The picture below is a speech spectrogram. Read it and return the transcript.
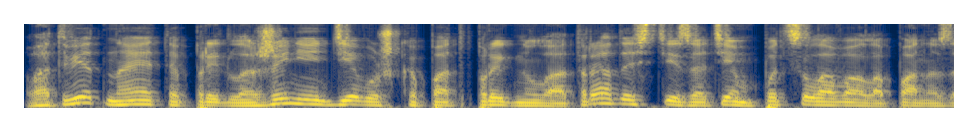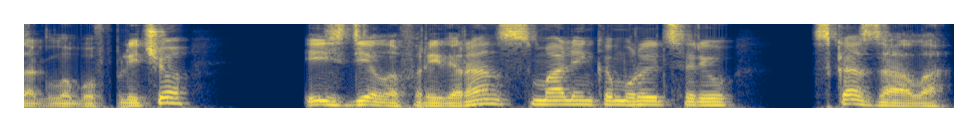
В ответ на это предложение девушка подпрыгнула от радости, затем поцеловала пана Заглобу в плечо и, сделав реверанс маленькому рыцарю, сказала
